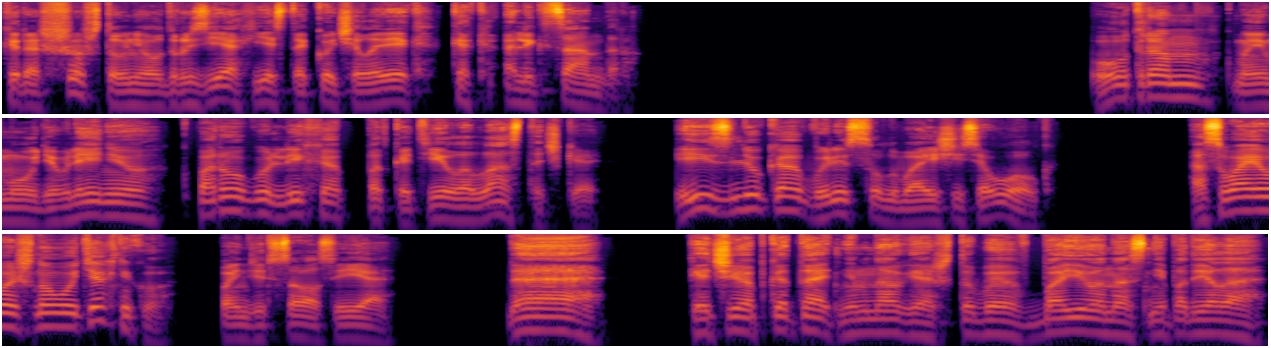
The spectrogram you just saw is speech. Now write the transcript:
Хорошо, что у него в друзьях есть такой человек, как Александр. Утром, к моему удивлению, к порогу лихо подкатила ласточка, и из люка вылез улыбающийся волк. «Осваиваешь новую технику?» — поинтересовался я. «Да, хочу обкатать немного, чтобы в бою нас не подвела»,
